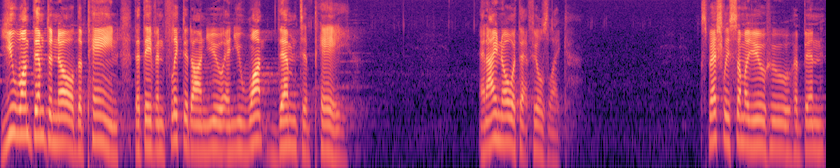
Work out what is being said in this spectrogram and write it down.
You want them to know the pain that they've inflicted on you, and you want them to pay. And I know what that feels like. Especially some of you who have been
